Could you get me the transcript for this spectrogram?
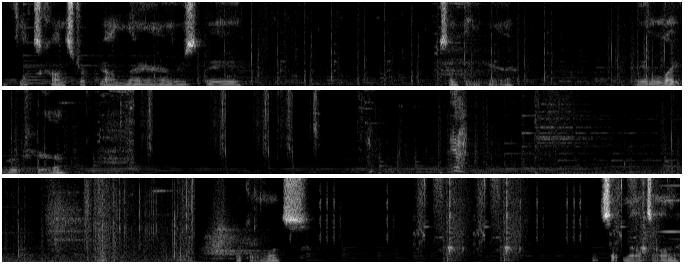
a flux construct down there. There's a something here. A Lightroot here. Yeah. Okay, let's put something else on.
